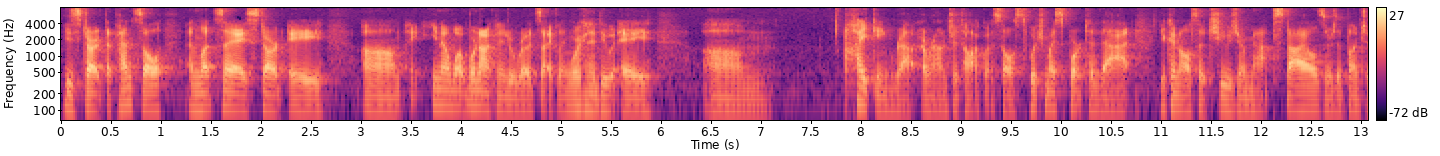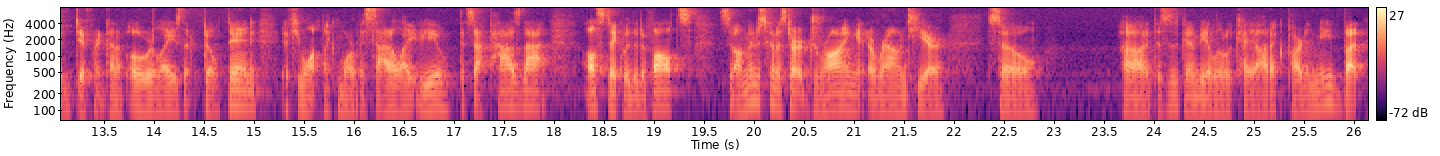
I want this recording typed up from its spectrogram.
You start the pencil, and let's say I start a, um, you know what, we're not going to do road cycling. We're going to do a um, hiking route around Chautauqua. So I'll switch my sport to that. You can also choose your map styles. There's a bunch of different kind of overlays that are built in. If you want like more of a satellite view, this app has that. I'll stick with the defaults. So I'm just going to start drawing it around here. So uh, this is going to be a little chaotic, pardon me, but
